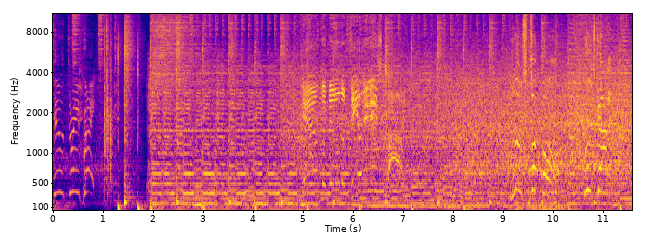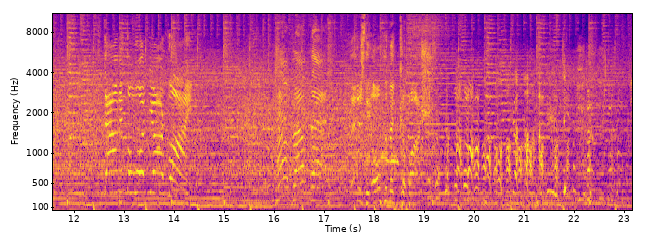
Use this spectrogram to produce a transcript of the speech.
two, three, break. Down the middle of the field, it is caught. Loose football. Who's got it? Down at the one yard line. How about that? That is the ultimate kibosh. And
